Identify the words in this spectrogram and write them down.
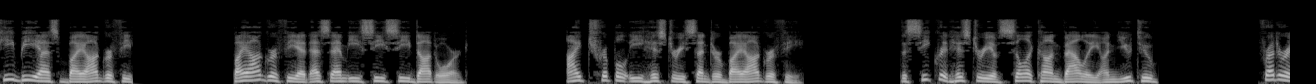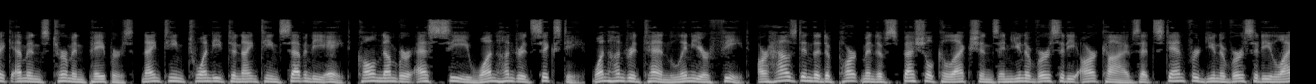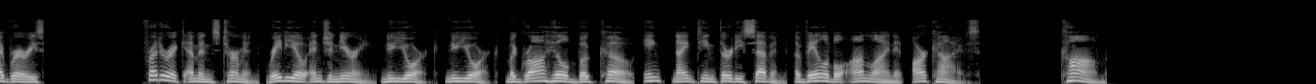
PBS Biography Biography at smecc.org IEEE History Center Biography The Secret History of Silicon Valley on YouTube Frederick Emmons Terman Papers, 1920–1978 call number SC 160, 110 linear feet, are housed in the Department of Special Collections and University Archives at Stanford University Libraries Frederick Emmons Terman, Radio Engineering New York, New York, McGraw-Hill Book Co., Inc., 1937, available online at, archives.com.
